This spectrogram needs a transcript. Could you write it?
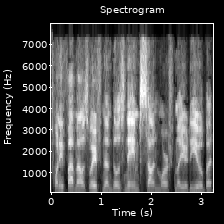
25 miles away from them, those names sound more familiar to you. But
